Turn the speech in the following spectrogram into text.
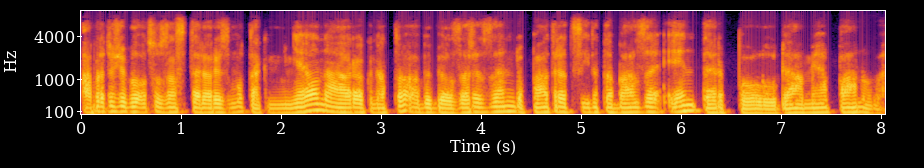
a protože byl odsouzen z terorismu, tak měl nárok na to, aby byl zařazen do pátrací databáze Interpolu, dámy a pánové.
